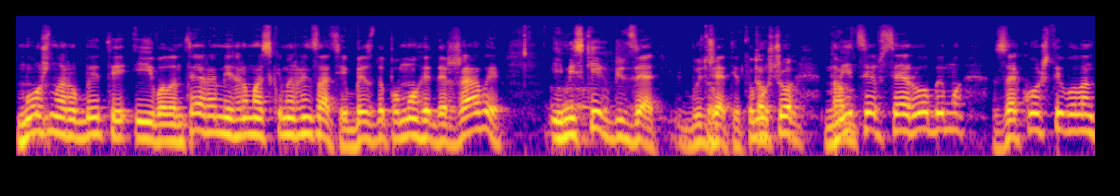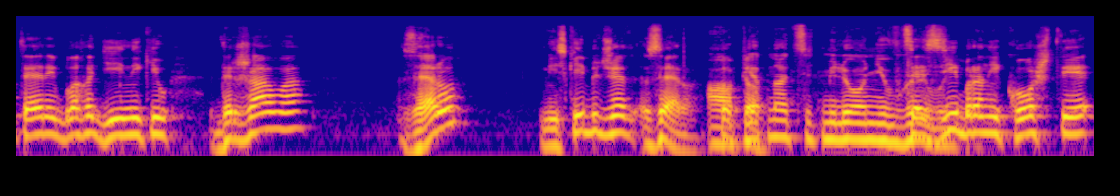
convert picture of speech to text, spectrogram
можна робити і волонтерами, і громадськими організаціями без допомоги держави і міських бюджет, бюджетів. Тому тобто що ми це все робимо за кошти волонтерів, благодійників. Держава зеро, міський бюджет зеро. А 15 мільйонів Це зібрані кошти,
